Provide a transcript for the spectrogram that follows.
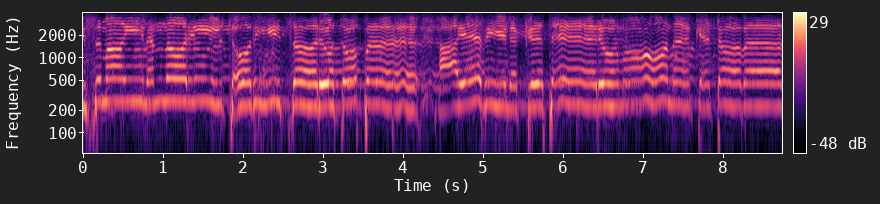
ഇസ്മായിൽ എന്നോരിൽ ചോദിച്ചൊരു തോപ്പ്. ആയതിലേക്ക് തേരുമോന്ന് കേട്ടവർ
